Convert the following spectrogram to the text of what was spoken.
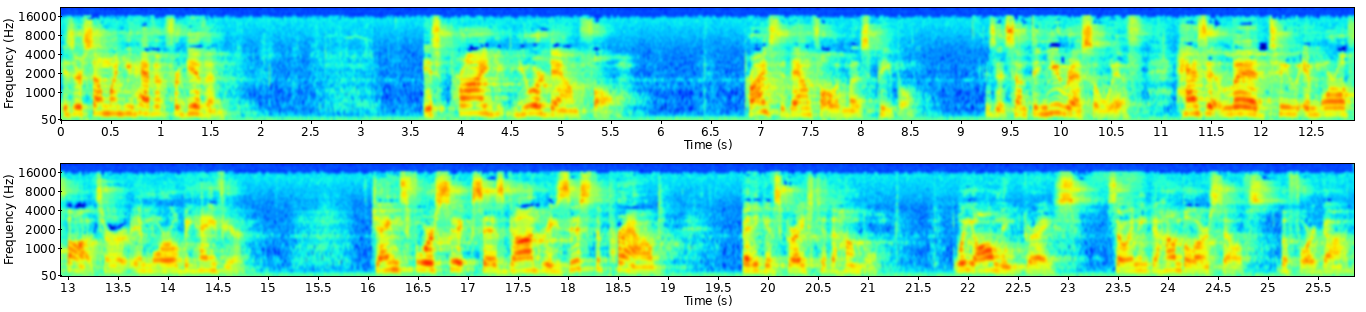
Is there someone you haven't forgiven? Is pride your downfall? Pride's the downfall of most people. Is it something you wrestle with? Has it led to immoral thoughts or immoral behavior? James 4 6 says, God resists the proud, but he gives grace to the humble. We all need grace, so we need to humble ourselves before God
